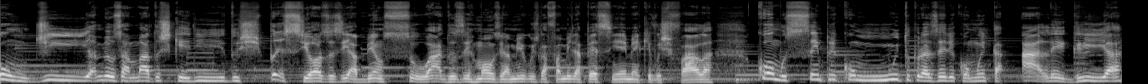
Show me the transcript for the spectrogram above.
Bom dia, meus amados, queridos, preciosos e abençoados irmãos e amigos da família PSM aqui vos fala. Como sempre, com muito prazer e com muita alegria,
